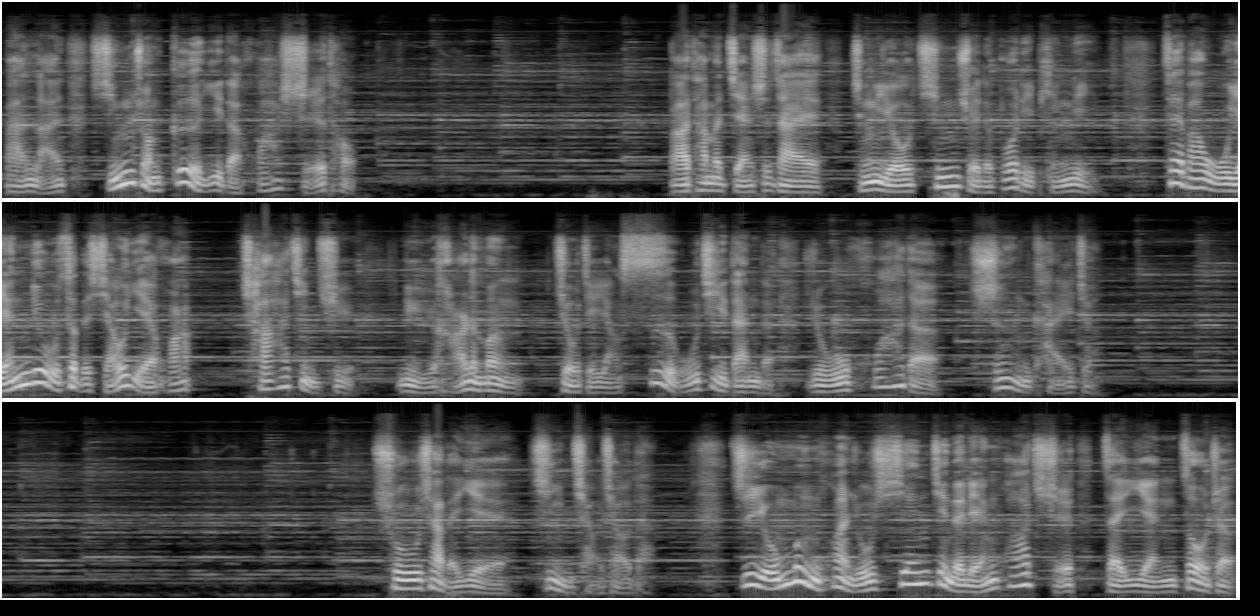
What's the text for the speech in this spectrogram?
斑斓、形状各异的花石头。把它们捡拾在盛有清水的玻璃瓶里，再把五颜六色的小野花插进去，女孩的梦就这样肆无忌惮的、如花的盛开着。初夏的夜静悄悄的，只有梦幻如仙境的莲花池在演奏着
